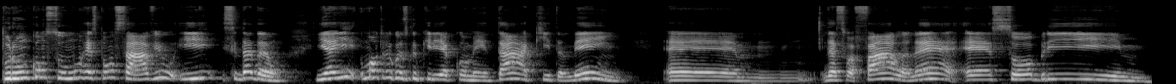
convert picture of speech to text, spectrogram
por um consumo responsável e cidadão. E aí, uma outra coisa que eu queria comentar aqui também, é, da sua fala, né, é sobre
